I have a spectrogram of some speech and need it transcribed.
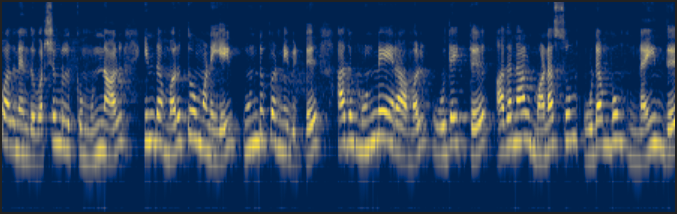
பதினைந்து வருஷங்களுக்கு முன்னால் இந்த மருத்துவமனையை உண்டு பண்ணிவிட்டு அது முன்னேறாமல் உதைத்து அதனால் மனசும் உடம்பும் நைந்து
